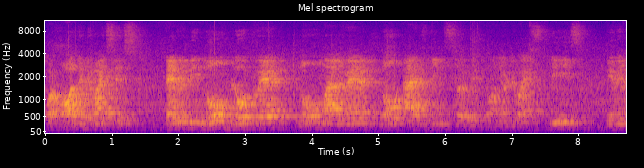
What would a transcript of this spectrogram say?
for all the devices. There will be no bloatware, no malware, no ads being serviced on your device. Please, we will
